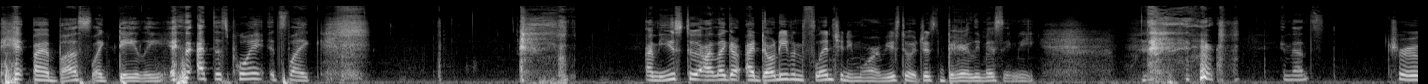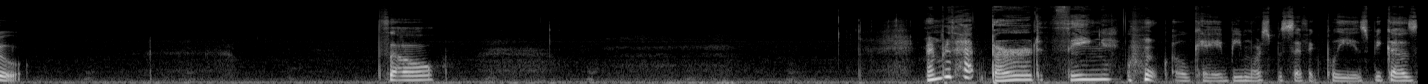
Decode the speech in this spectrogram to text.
hit by a bus like daily. At this point, it's like I'm used to it. I like I don't even flinch anymore. I'm used to it just barely missing me. and that's true. So Remember that bird thing? okay, be more specific, please, because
